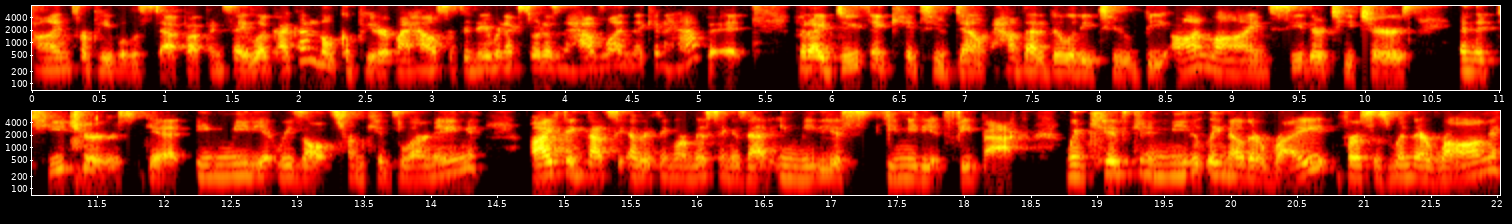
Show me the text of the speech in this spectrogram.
time for people to step up and say, look, I got an old computer at my house. If the neighbor next door doesn't have one, they can have it. But I do think kids kids who don't have that ability to be online, see their teachers, and the teachers get immediate results from kids learning, I think that's the other thing we're missing is that immediate immediate feedback. When kids can immediately know they're right versus when they're wrong,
